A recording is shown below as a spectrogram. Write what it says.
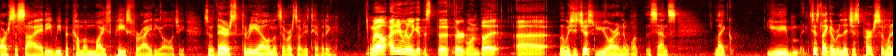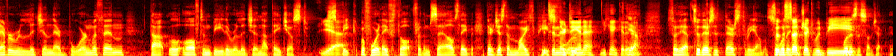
our society. We become a mouthpiece for ideology. So there's three elements of our subjectivity. Well, I didn't really get this, the third one, but uh, Well, which is just you are in a, one, a sense like you just like a religious person whatever religion they're born within that will often be the religion that they just Yeah. speak before they've thought for themselves they they're just a mouthpiece it's in their DNA. You can't get it yeah out. so yeah so there's there's three elements So, what the do you think? subject would be. what is the subject yeah.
